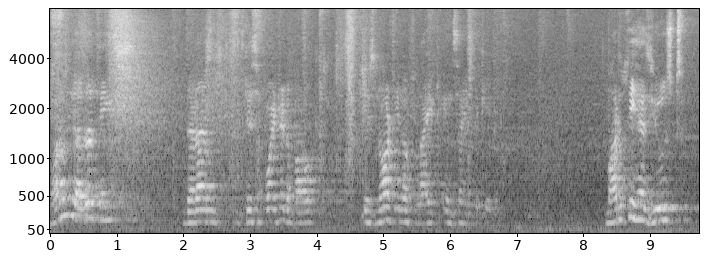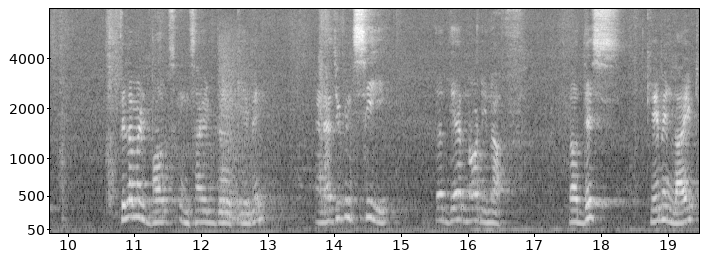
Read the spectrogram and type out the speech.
One of the other things that I'm disappointed about is not enough light inside the cabin. Maruti has used filament bulbs inside the cabin and as you can see that they are not enough. Now this cabin light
